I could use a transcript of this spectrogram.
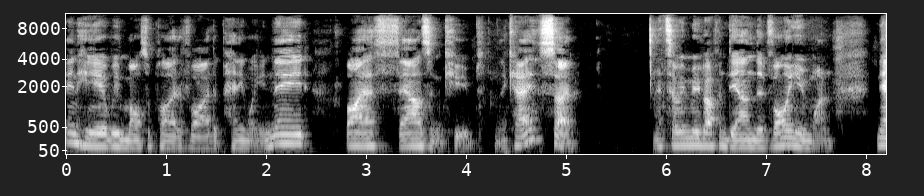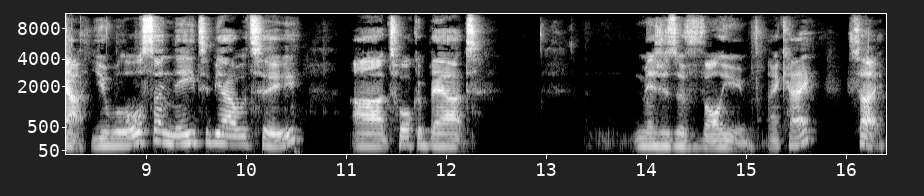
And here we multiply or divide, depending what you need, by 1,000 cubed. Okay, so and so we move up and down the volume one. Now, you will also need to be able to uh, talk about measures of volume. Okay, so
